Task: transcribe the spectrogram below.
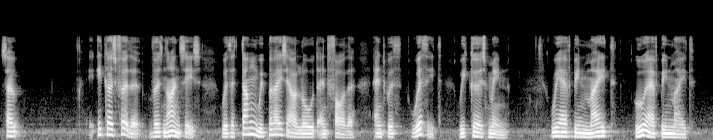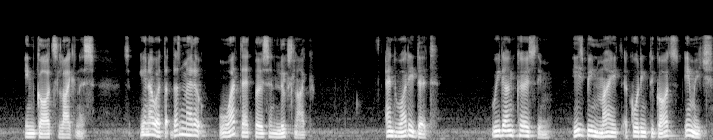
So it goes further. Verse 9 says, With the tongue we praise our Lord and Father, and with, with it we curse men. We have been made, who have been made in God's likeness. So, you know what? It doesn't matter what that person looks like and what he did. We don't curse him. He's been made according to God's image,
